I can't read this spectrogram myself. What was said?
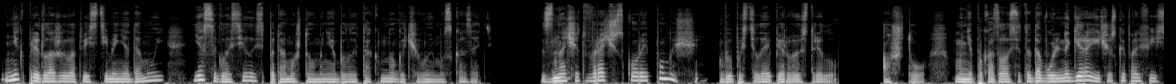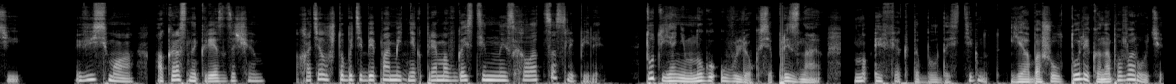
Ник предложил отвезти меня домой, я согласилась, потому что у меня было так много чего ему сказать. «Значит, врач скорой помощи?» — выпустила я первую стрелу. «А что? Мне показалось это довольно героической профессией». «Весьма. А Красный Крест зачем? Хотел, чтобы тебе памятник прямо в гостиной из холодца слепили?» Тут я немного увлекся, признаю, но эффекта был достигнут. Я обошел Толика на повороте.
